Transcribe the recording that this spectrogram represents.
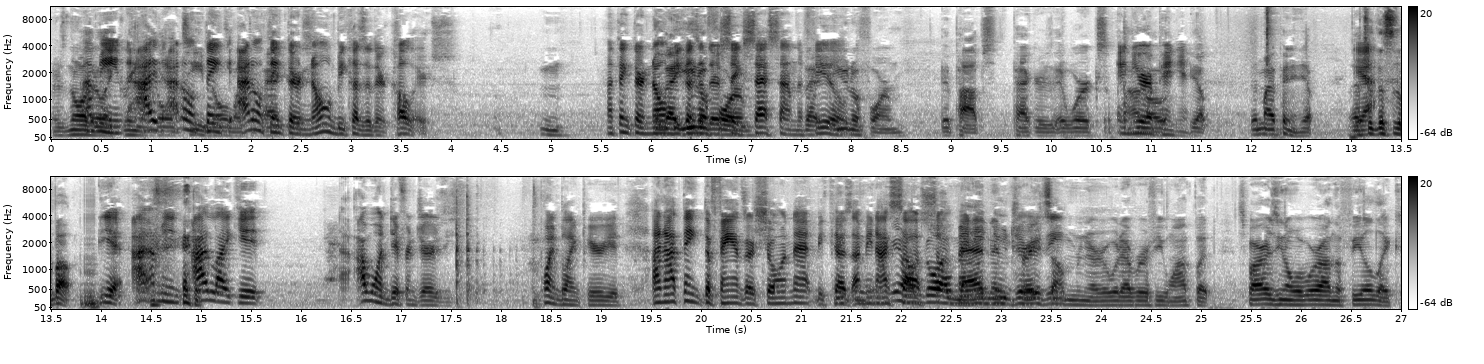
There's no I other mean, like green I, and gold I don't think I don't think they're known because of their colors. I think they're known because of their success on the that field. uniform, it pops. Packers, it works. In your know. opinion. Yep. In my opinion, yep. That's Yeah. what this is about. Yeah, I, I mean, I like it. I want different jerseys. Point blank, period. And I think the fans are showing that because I mean, I You saw know, so many New jerseys. something or whatever if you want. But as far as you know, when we're on the field, like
